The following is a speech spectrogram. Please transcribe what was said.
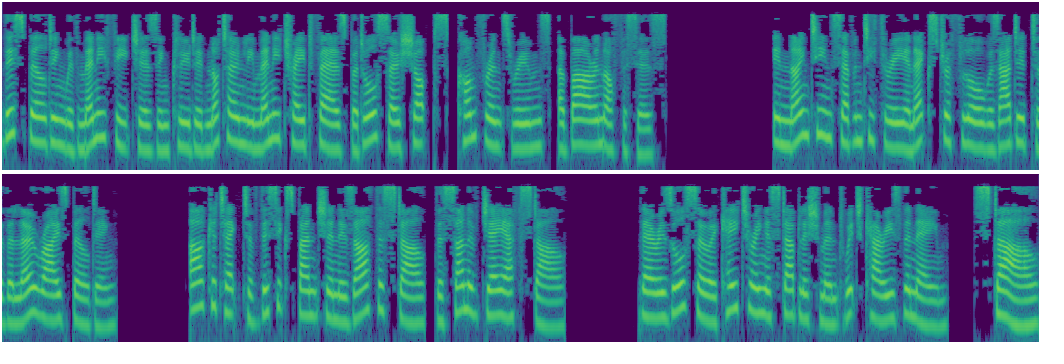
This building with many features included not only many trade fairs but also shops, conference rooms, a bar and offices. In 1973 an extra floor was added to the low-rise building. Architect of this expansion is Arthur Staal, the son of J. F. Staal. There is also a catering establishment which carries the name, Staal.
